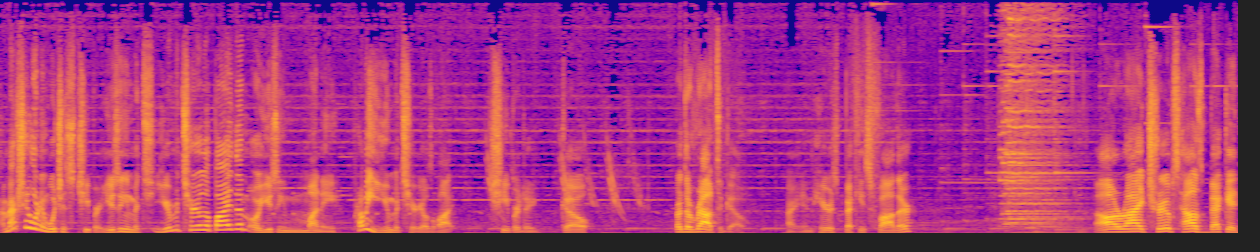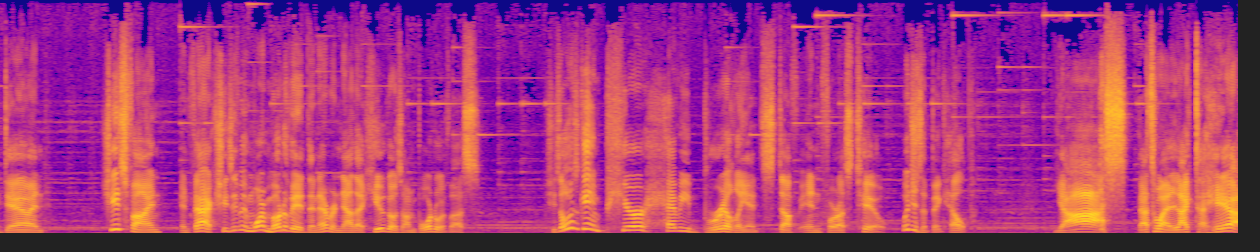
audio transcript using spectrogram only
I'm actually wondering which is cheaper, using mat your material to buy them or using money. Probably you material is a lot cheaper to go, or the route to go. All right, and here's Becky's father. All right, troops, how's Becca doing? She's fine. In fact, she's even more motivated than ever now that Hugo's on board with us. She's always getting pure, heavy, brilliant stuff in for us too, which is a big help. Yas, that's what I like to hear.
